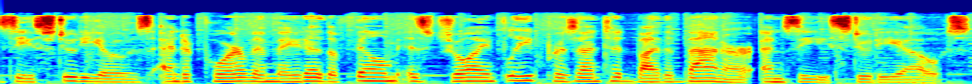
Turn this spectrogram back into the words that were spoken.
Zee Studios and Apoorva Mehta the film is jointly presented by the banner and Zee Studios.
